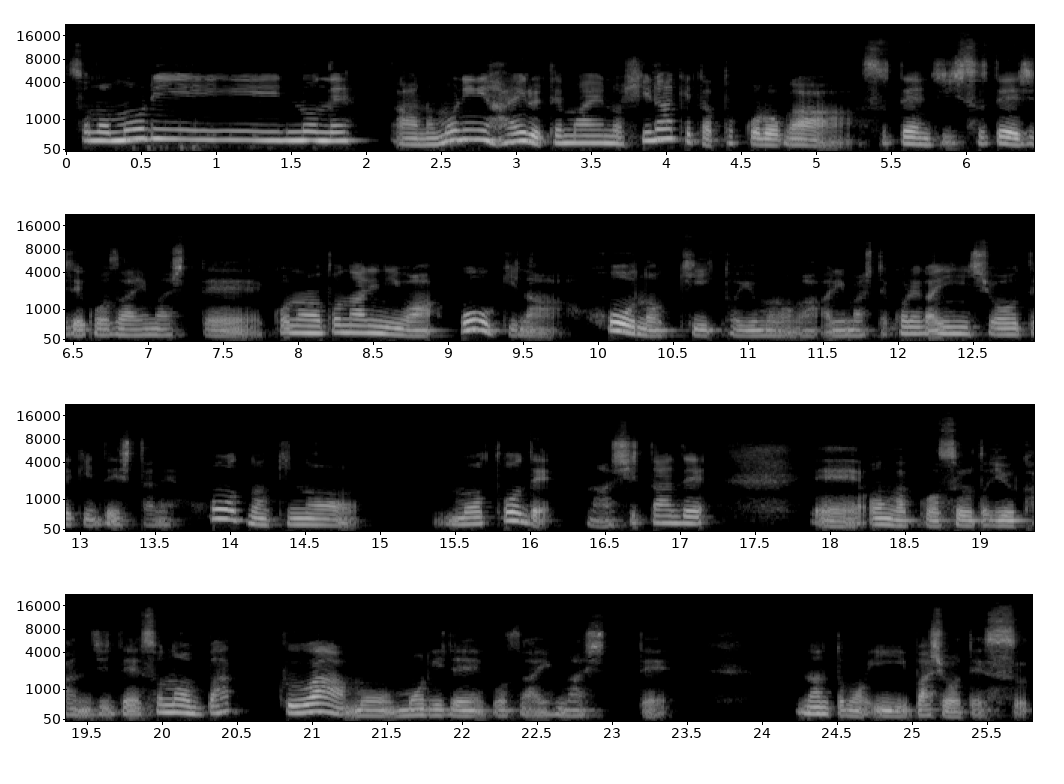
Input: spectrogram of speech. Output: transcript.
その森のね、あの森に入る手前の開けたところがステージ、ステージでございまして、この隣には大きな頬の木というものがありまして、これが印象的でしたね。頬の木の元で、まあ、下で、えー、音楽をするという感じで、そのバックはもう森でございまして、なんともいい場所です。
